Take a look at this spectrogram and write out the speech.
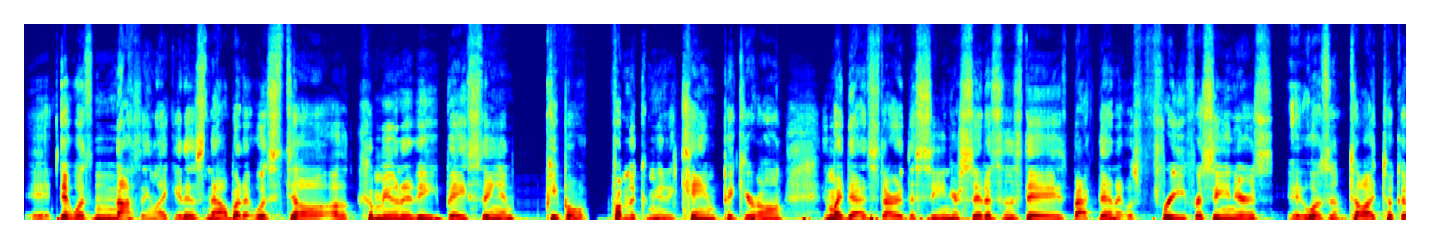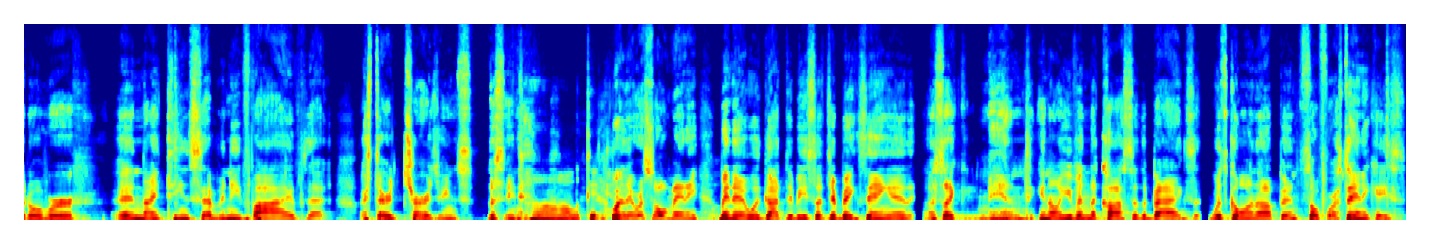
It, it was nothing like it is now, but it was still a community-based thing, and people from the community came, pick your own. And my dad started the senior citizens days. Back then, it was free for seniors. It wasn't until I took it over in 1975 that I started charging the seniors. Oh, look at Well, there were so many. I mean, it got to be such a big thing, and I was like, man, you know, even the cost of the bags was going up and so forth. In any case,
